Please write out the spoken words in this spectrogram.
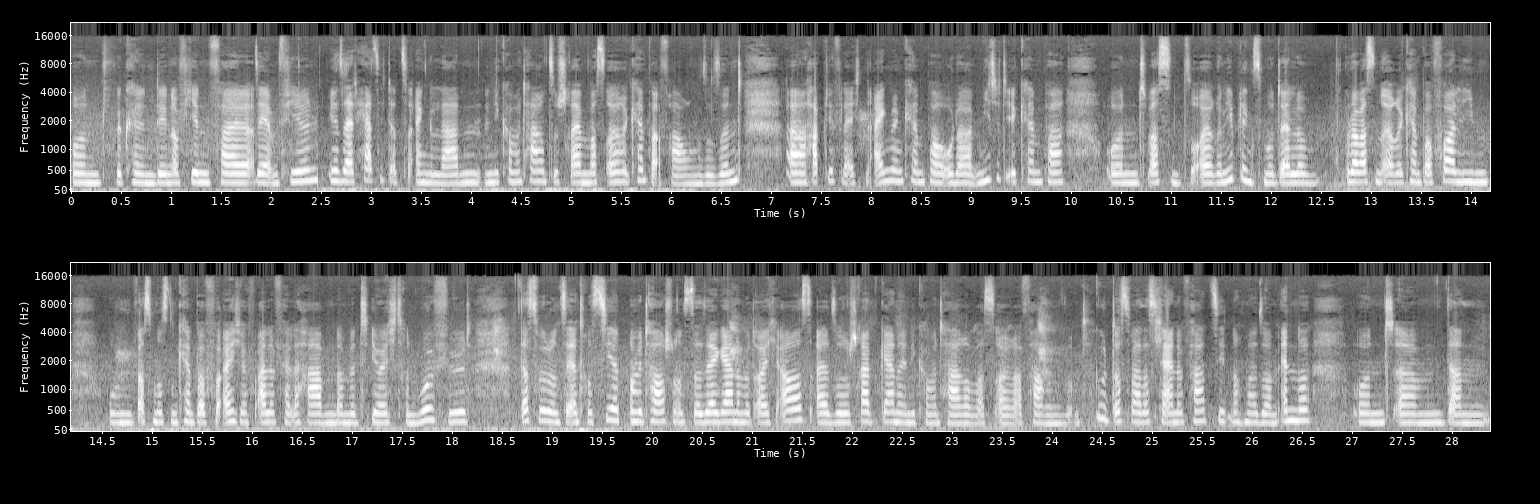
und wir können den auf jeden Fall sehr empfehlen. Ihr seid herzlich dazu eingeladen, in die Kommentare zu schreiben, was eure Campererfahrungen so sind. Äh, habt ihr vielleicht einen eigenen Camper oder mietet ihr Camper? Und was sind so eure Lieblingsmodelle oder was sind eure Camper-Vorlieben? Und was muss ein Camper für euch auf alle Fälle haben, damit ihr euch drin wohlfühlt? Das würde uns sehr interessieren und wir tauschen uns da sehr gerne mit euch aus. Also schreibt gerne in die Kommentare, was eure Erfahrungen sind. Gut, das war das kleine Fazit nochmal so am Ende. Und ähm, dann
